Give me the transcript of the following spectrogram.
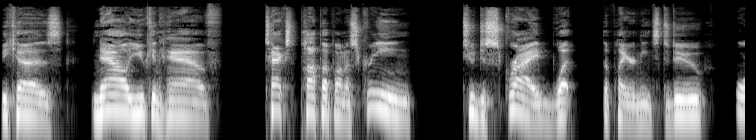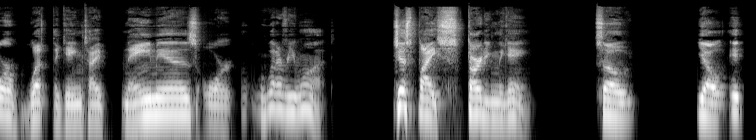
because now you can have text pop up on a screen to describe what the player needs to do or what the game type name is or whatever you want just by starting the game. So, you know, it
